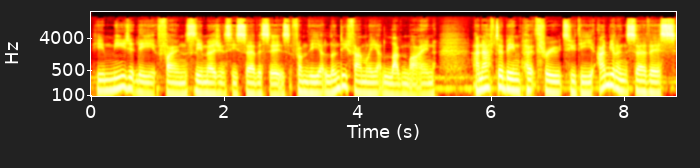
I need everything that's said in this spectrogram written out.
He immediately phones the emergency services from the Lundy family landline, and after being put through to the ambulance service,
